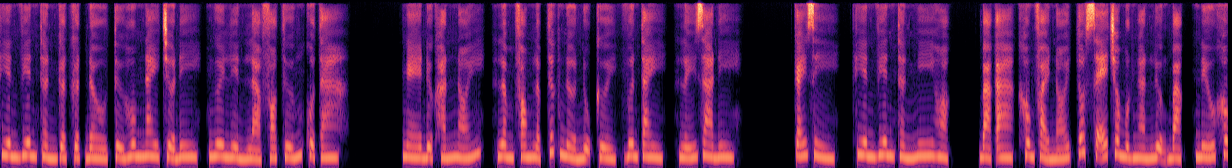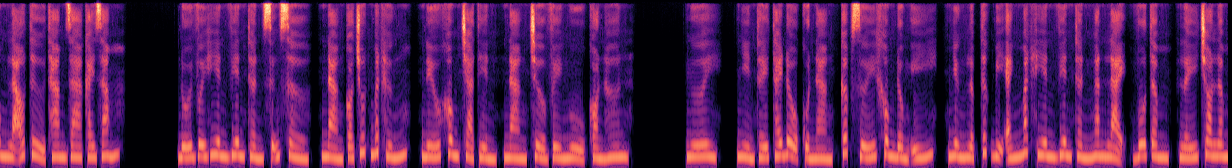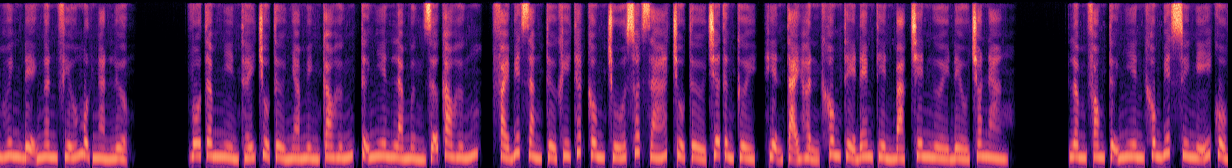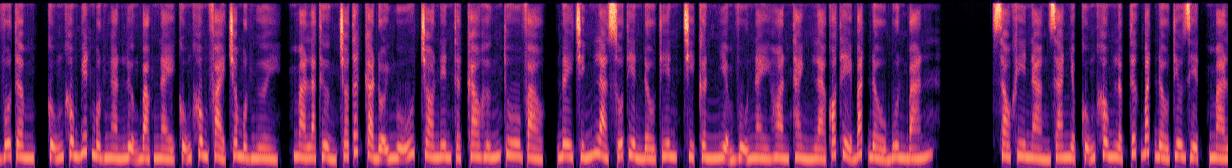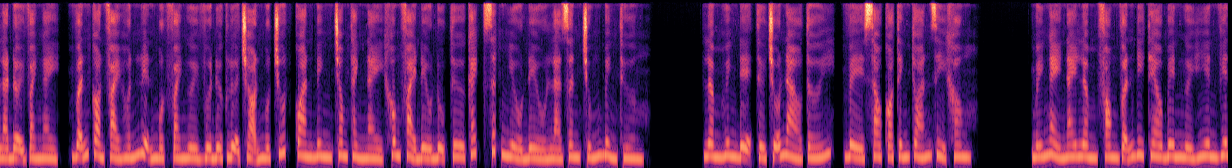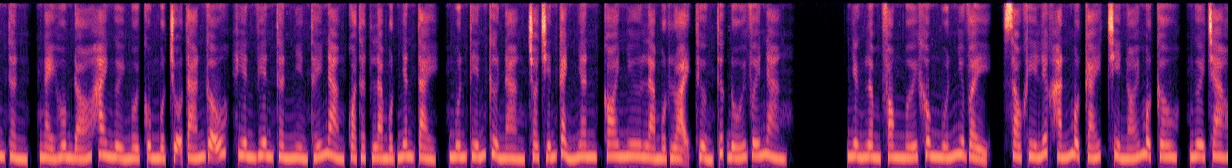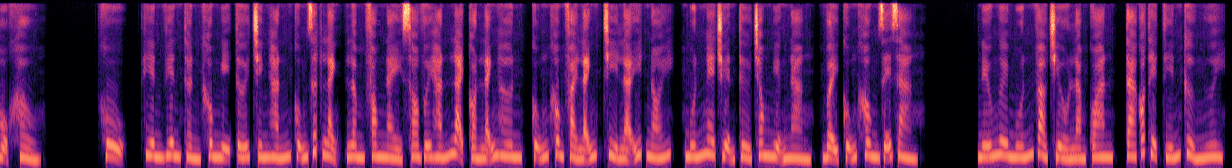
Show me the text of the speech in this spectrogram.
Thiên viên thần gật gật đầu từ hôm nay trở đi, ngươi liền là phó tướng của ta. Nghe được hắn nói, Lâm Phong lập tức nở nụ cười, vươn tay, lấy ra đi. Cái gì, thiên viên thần nghi hoặc, bạc a không phải nói tốt sẽ cho một ngàn lượng bạc, nếu không lão tử tham gia cái rắm. Đối với hiên viên thần sững sờ, nàng có chút mất hứng, nếu không trả tiền, nàng trở về ngủ còn hơn. Ngươi, nhìn thấy thái độ của nàng, cấp dưới không đồng ý, nhưng lập tức bị ánh mắt hiên viên thần ngăn lại, vô tâm, lấy cho lâm huynh đệ ngân phiếu một ngàn lượng. Vô tâm nhìn thấy chủ tử nhà mình cao hứng tự nhiên là mừng rỡ cao hứng, phải biết rằng từ khi thất công chúa xuất giá chủ tử chưa từng cười, hiện tại hận không thể đem tiền bạc trên người đều cho nàng. Lâm Phong tự nhiên không biết suy nghĩ của vô tâm, cũng không biết một ngàn lượng bạc này cũng không phải cho một người, mà là thưởng cho tất cả đội ngũ cho nên thật cao hứng thu vào, đây chính là số tiền đầu tiên, chỉ cần nhiệm vụ này hoàn thành là có thể bắt đầu buôn bán. Sau khi nàng gia nhập cũng không lập tức bắt đầu tiêu diệt mà là đợi vài ngày, vẫn còn phải huấn luyện một vài người vừa được lựa chọn một chút quan binh trong thành này không phải đều đủ tư cách rất nhiều đều là dân chúng bình thường. Lâm huynh đệ từ chỗ nào tới, về sau có tính toán gì không? Mấy ngày nay Lâm Phong vẫn đi theo bên người hiên viên thần, ngày hôm đó hai người ngồi cùng một chỗ tán gẫu, hiên viên thần nhìn thấy nàng quả thật là một nhân tài, muốn tiến cử nàng cho chiến cảnh nhân coi như là một loại thưởng thức đối với nàng. Nhưng Lâm Phong mới không muốn như vậy, sau khi liếc hắn một cái, chỉ nói một câu, ngươi cha hộ khẩu. Khụ, Hiên viên thần không nghĩ tới chính hắn cũng rất lạnh, lâm phong này so với hắn lại còn lãnh hơn, cũng không phải lãnh chỉ là ít nói, muốn nghe chuyện từ trong miệng nàng, vậy cũng không dễ dàng. Nếu ngươi muốn vào triều làm quan, ta có thể tiến cử ngươi.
